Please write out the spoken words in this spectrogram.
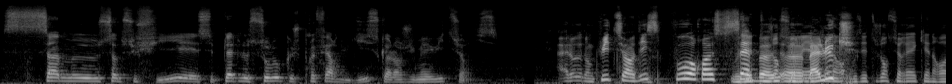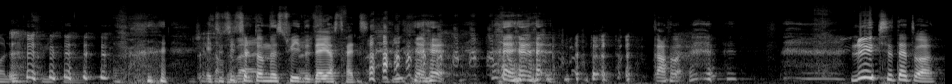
Ça me, ça me suffit et c'est peut-être le solo que je préfère du disque alors je lui mets 8 sur 10. Allô, donc 8 sur 10 pour euh, Vous Seb. Euh, bah, Luc. Vous êtes toujours sur React and Roll. tout de suite, euh. Et tout de suite, Bah, c'est le Tom No Street de. Dire Straits. Luc, c'est à toi.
